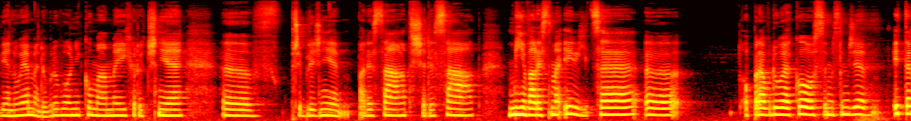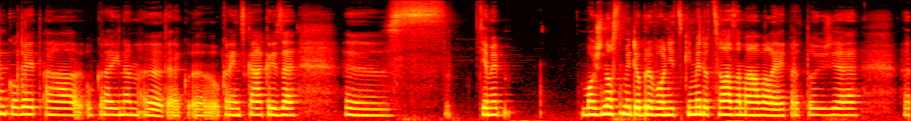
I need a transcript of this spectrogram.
věnujeme dobrovolníkům, máme jich ročně e, přibližně 50, 60. Mývali jsme i více, opravdu jako si myslím, že i ten covid a Ukrajina, teda ukrajinská krize s těmi možnostmi dobrovolnickými docela zamávali, protože eh,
